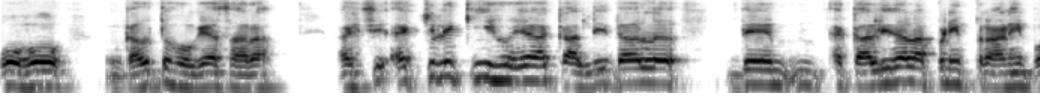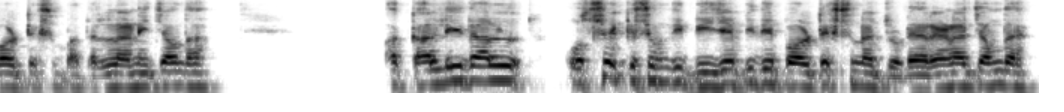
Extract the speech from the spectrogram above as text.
ਉਹ ਗਲਤ ਹੋ ਗਿਆ ਸਾਰਾ। ਐਕਚੁਅਲੀ ਕੀ ਹੋਇਆ, ਅਕਾਲੀ ਦਲ ਦੇ, ਅਕਾਲੀ ਦਲ ਆਪਣੀ ਪੁਰਾਣੀ ਪੋਲਿਟਿਕਸ ਬਦਲਣਾ ਨਹੀਂ ਚਾਹੁੰਦਾ। ਅਕਾਲੀ ਦਲ ਉਸੇ ਕਿਸਮ ਦੀ ਬੀਜੇਪੀ ਦੀ ਪੋਲਿਟਿਕਸ ਨਾਲ ਜੁੜਿਆ ਰਹਿਣਾ ਚਾਹੁੰਦਾ। ਹੈ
